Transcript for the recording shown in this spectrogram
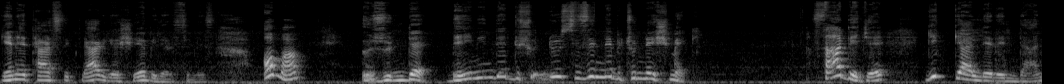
gene terslikler yaşayabilirsiniz. Ama özünde, beyninde düşündüğü sizinle bütünleşmek. Sadece git gellerinden,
